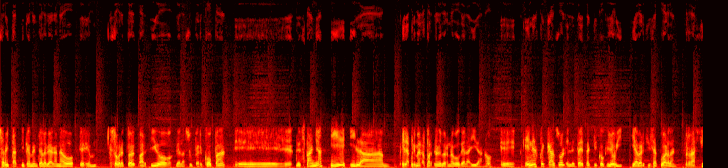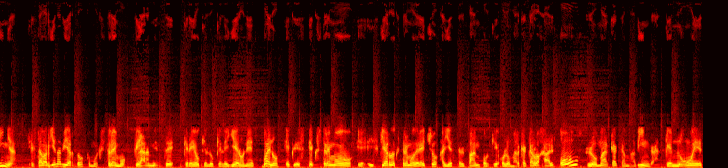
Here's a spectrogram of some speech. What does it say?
Xavi tácticamente le había ganado eh, sobre todo el partido de la Supercopa eh, de España y, y, la, y la primera parte del Bernabéu de la ida, ¿no? Eh, en este caso, el detalle táctico que yo vi, y a ver si se acuerdan, Rafinha estaba bien abierto como extremo. Claramente creo que lo que leyeron es, bueno, ex extremo eh, izquierdo, extremo derecho, ahí está el pan porque o lo marca Carvajal o lo marca Camavinga, que no es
